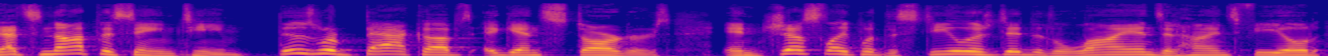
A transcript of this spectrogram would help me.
That's not the same team. Those were backups against starters. And just like what the Steelers did to the Lions at Heinz Field,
